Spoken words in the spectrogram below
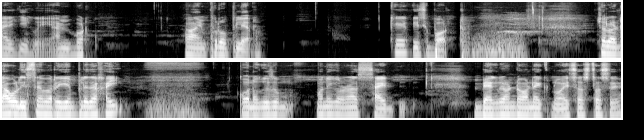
আর কি করি আমি বট হ্যাঁ আমি প্রো প্লেয়ার কে কিছু বট চলো ডাবল স্ন্যাপারের গেম প্লে দেখাই। কোনো কিছু মনে করো না সাইড ব্যাকগ্রাউন্ডে অনেক নয়েস আসতেছে।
